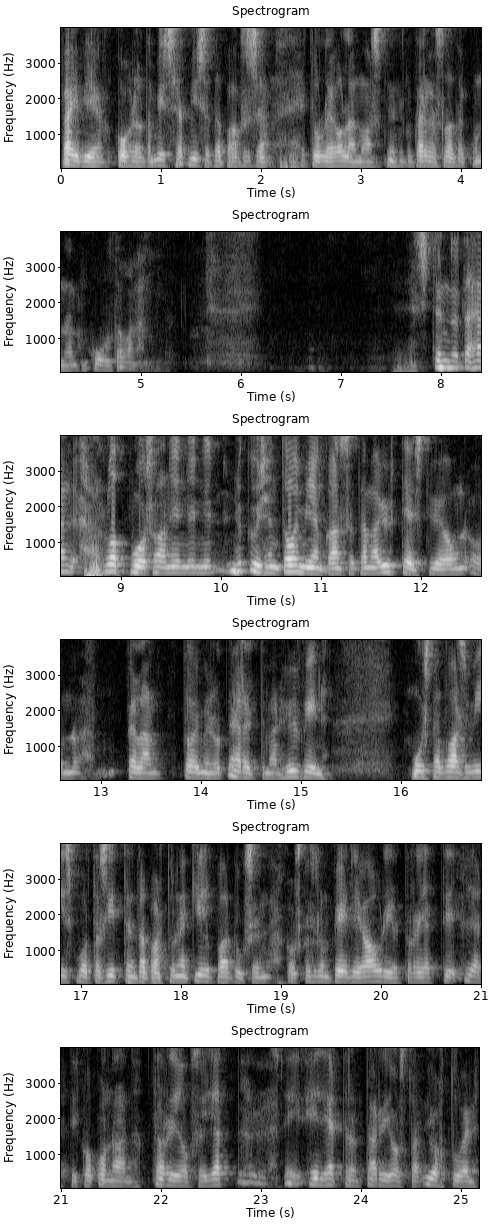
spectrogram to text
päivien kohdalta, missä, missä tapauksessa he tulee olemaan sitten niin tarkastuslautakunnan kuultavana. Sitten tähän loppuosaan, niin, niin, niin nykyisen toimijan kanssa tämä yhteistyö on, on pelan, toiminut äärettömän hyvin muistan vaan se viisi vuotta sitten tapahtuneen kilpailutuksen, koska silloin PD Auditor jätti, jätti kokonaan tarjouksen, jät, ei, ei jättänyt tarjousta johtuen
